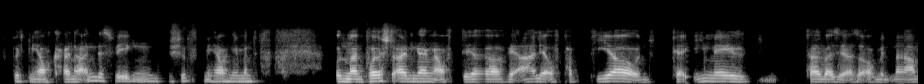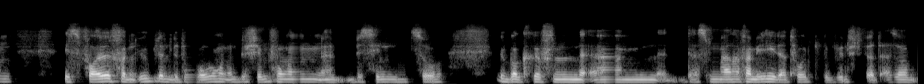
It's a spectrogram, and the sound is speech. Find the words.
spricht mich auch keiner an, deswegen beschimpft mich auch niemand. Und mein Posteingang, auch der reale auf Papier und per E-Mail, teilweise also auch mit Namen, ist voll von üblen Bedrohungen und Beschimpfungen äh, bis hin zu Übergriffen, ähm, dass meiner Familie der Tod gewünscht wird. Also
